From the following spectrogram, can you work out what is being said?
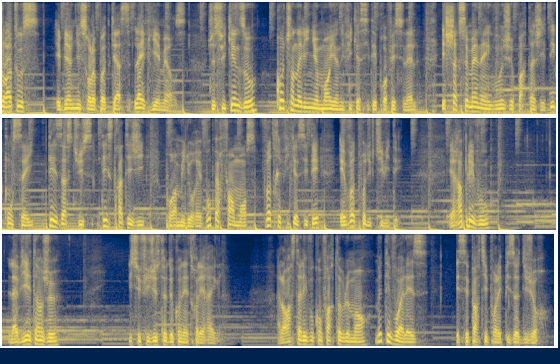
Bonjour à tous et bienvenue sur le podcast Live Gamers. Je suis Kenzo, coach en alignement et en efficacité professionnelle et chaque semaine avec vous, je partage des conseils, des astuces, des stratégies pour améliorer vos performances, votre efficacité et votre productivité. Et rappelez-vous, la vie est un jeu, il suffit juste de connaître les règles. Alors installez-vous confortablement, mettez-vous à l'aise et c'est parti pour l'épisode du jour.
